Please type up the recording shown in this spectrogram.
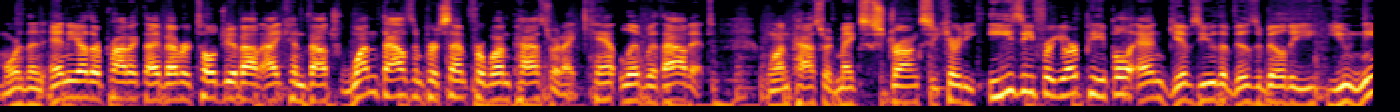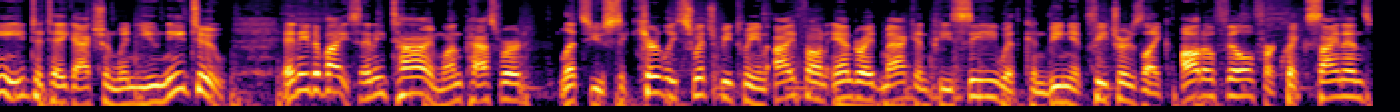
More than any other product I've ever told you about, I can vouch 1000% for 1Password. I can't live without it. 1Password makes strong security easy for your people and gives you the visibility you need to take action when you need to. Any device, anytime, 1Password lets you securely switch between iPhone, Android, Mac, and PC with convenient features like autofill for quick sign ins.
